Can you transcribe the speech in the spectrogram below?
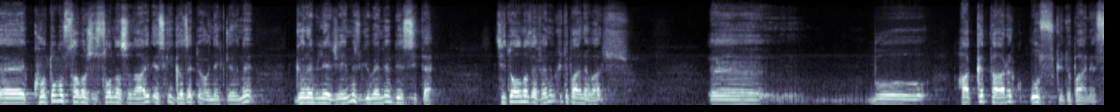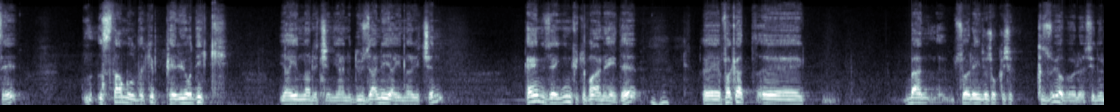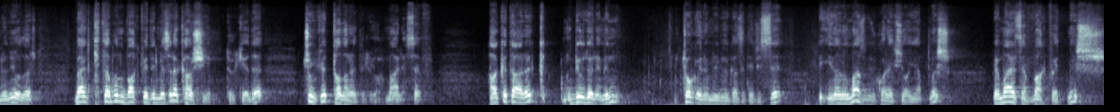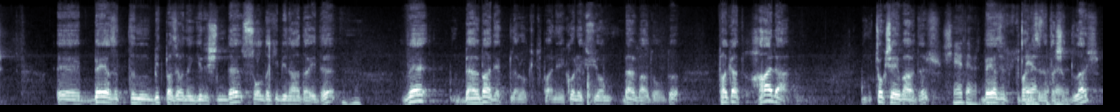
e, Kurtuluş Savaşı sonrasına ait eski gazete örneklerini görebileceğimiz güvenilir bir site. Site olmaz efendim kütüphane var. E, bu Hakkı Tarık Us Kütüphanesi İstanbul'daki periyodik yayınlar için yani düzenli yayınlar için en zengin kütüphaneydi. E, fakat e, ben söyleyince çok kişi kızıyor böyle, sinirleniyorlar. Ben kitabın vakfedilmesine karşıyım Türkiye'de. Çünkü talan ediliyor maalesef. Hakkı Tarık bir dönemin çok önemli bir gazetecisi. Bir inanılmaz bir koleksiyon yapmış. Ve maalesef vakfetmiş. Ee, Beyazıt'ın bit pazarının girişinde soldaki binadaydı. Ve berbat ettiler o kütüphaneyi. Koleksiyon berbat oldu. Fakat hala çok şey vardır. şeye devirdi. Beyazıt Kütüphanesi'ne Beyazıt, taşıdılar.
